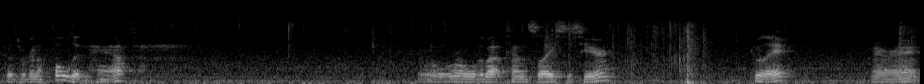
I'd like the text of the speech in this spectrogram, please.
because we're going to fold it in half. We'll roll with about 10 slices here. Cool, eh? All right.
